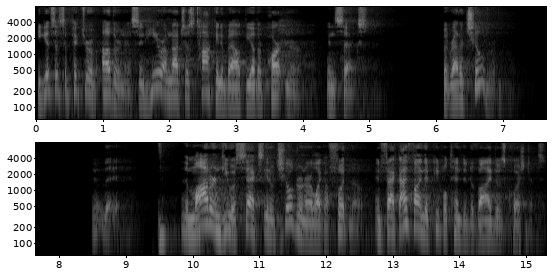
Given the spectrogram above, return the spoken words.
He gives us a picture of otherness. And here I'm not just talking about the other partner in sex, but rather children. You know, the modern view of sex, you know, children are like a footnote. In fact, I find that people tend to divide those questions.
